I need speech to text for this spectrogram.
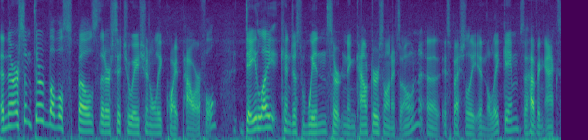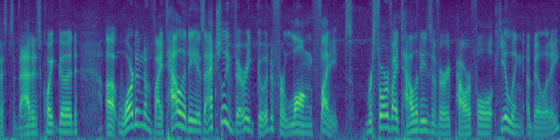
and there are some third level spells that are situationally quite powerful. Daylight can just win certain encounters on its own, uh, especially in the late game, so having access to that is quite good. Uh, Warden of Vitality is actually very good for long fights, Restore Vitality is a very powerful healing ability,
